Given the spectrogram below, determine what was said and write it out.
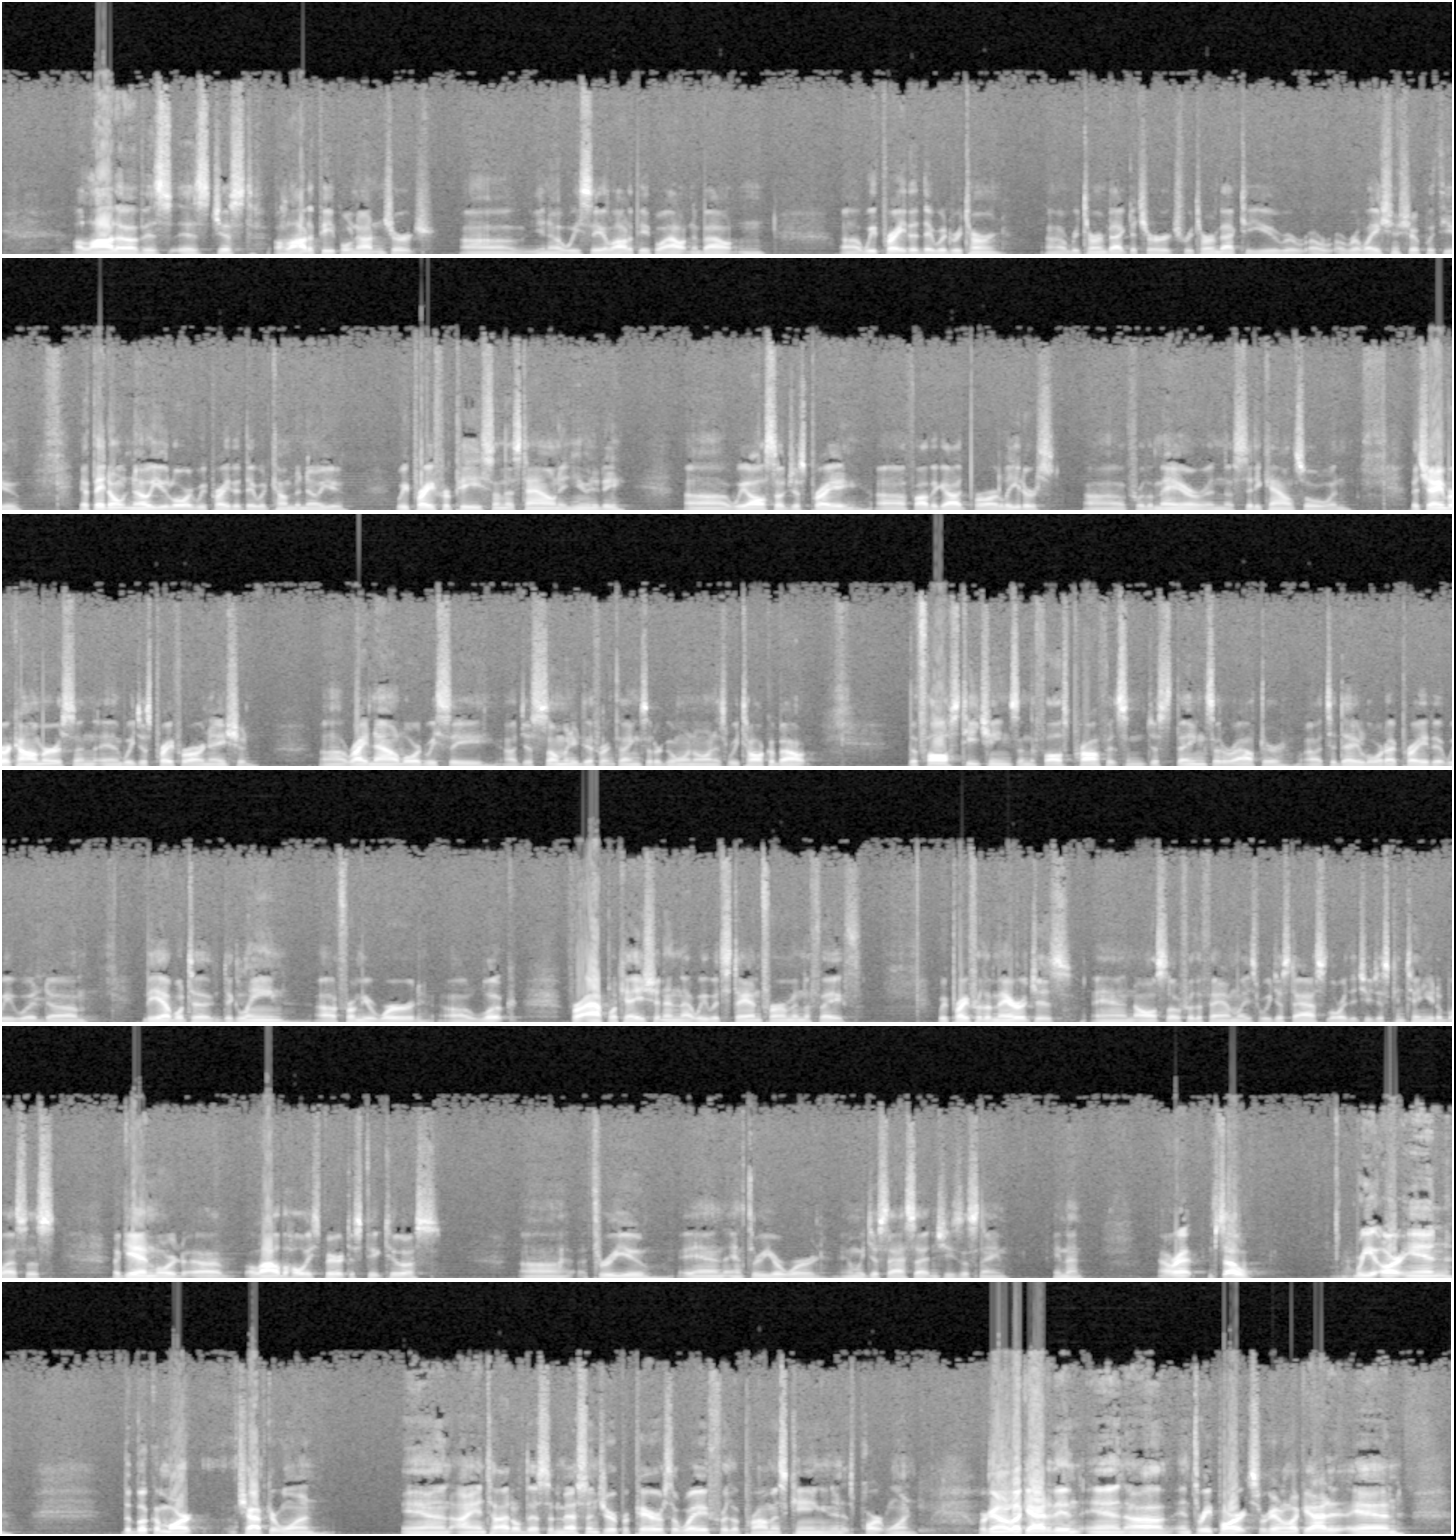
a lot of is is just a lot of people not in church. you know, we see a lot of people out and about and uh, we pray that they would return, uh, return back to church, return back to you, a, a, relationship with you. If they don't know you, Lord, we pray that they would come to know you. We pray for peace in this town and unity. Uh, we also just pray, uh, Father God, for our leaders, uh, for the mayor and the city council and the Chamber of Commerce, and, and we just pray for our nation. Uh, right now, Lord, we see uh, just so many different things that are going on as we talk about the false teachings and the false prophets and just things that are out there uh, today, Lord. I pray that we would um, be able to, to glean uh, from your word, uh, look for application, and that we would stand firm in the faith. We pray for the marriages and also for the families. We just ask, Lord, that you just continue to bless us again, Lord, uh, allow the Holy Spirit to speak to us uh, through you and, and through your word. And we just ask that in Jesus' name. Amen. All right. So, we are in the book of Mark, chapter 1. And I entitled this A Messenger Prepares the Way for the Promised King, and it's part 1. We're going to look at it in, in, uh, in three parts. We're going to look at it in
